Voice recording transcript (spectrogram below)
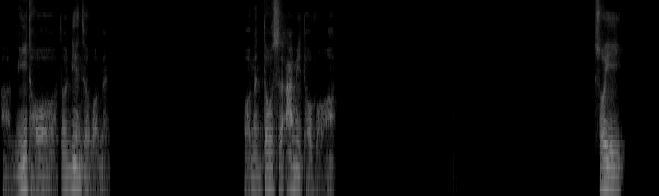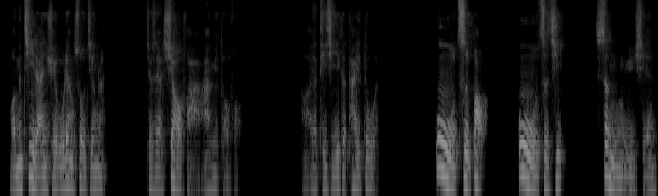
啊，弥陀都念着我们。我们都是阿弥陀佛啊，所以，我们既然学《无量寿经》呢，就是要效法阿弥陀佛啊，要提起一个态度啊，勿自暴，勿自弃，圣与贤，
